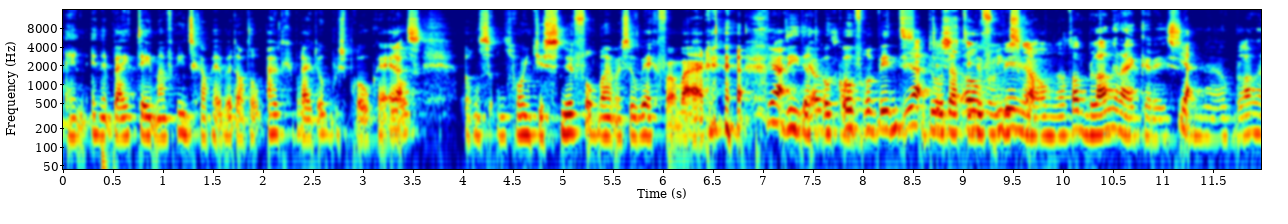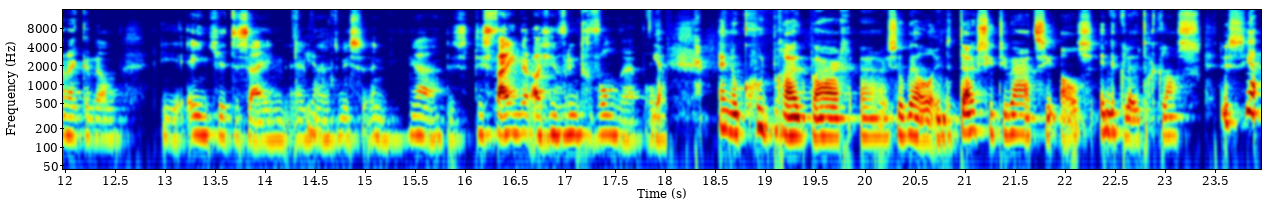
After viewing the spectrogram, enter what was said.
En bij het thema vriendschap hebben we dat al uitgebreid ook besproken, Ja. Els. ons, ons hondje Snuffel, waar we zo weg van waren, die dat ook, overwint doordat hij de vriendschap... omdat dat belangrijker is. En eh, ook belangrijker dan in je eentje te zijn. En, Ja. eh, tenminste, en, ja, dus het is fijner als je een vriend gevonden hebt. Ja. En ook goed bruikbaar, eh, zowel in de thuissituatie als in de kleuterklas. Dus ja,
